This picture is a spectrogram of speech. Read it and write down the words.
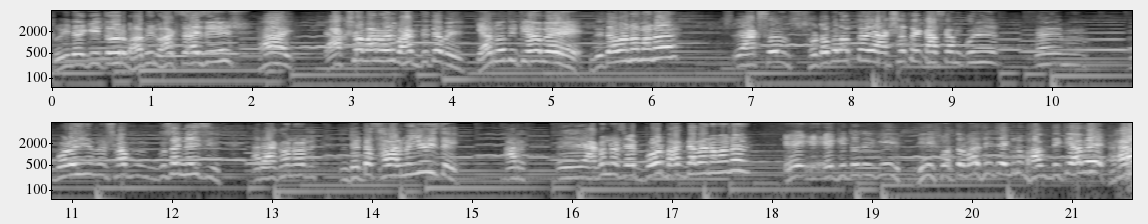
তুই নাকি তোর ভাবির ভাগ চাইছিস? হ্যাঁ একশো বার ওই ভাগ দিতে হবে। কেন দিতে হবে? দিতে হবে না মানে? একশো ছোটবেলাতে একসাথে কাজ কাম করি এই, বড়ই সব গুছাই নিয়েছি। আর এখন ওর ডেটটা সাবাল মেয়ে হয়েছে আর এ, এখন ওর সে বোর ভাগ দেবে না মানে? হ্যাঁ,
